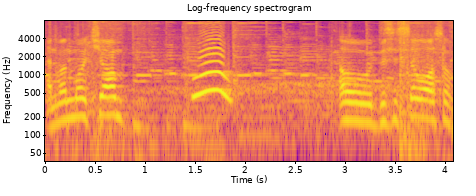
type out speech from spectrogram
And one more jump. Woo! Oh, this is so awesome.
